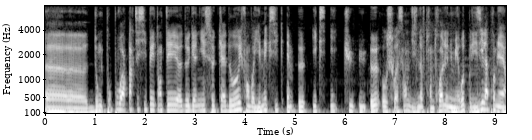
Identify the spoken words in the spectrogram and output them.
Donc, pour pouvoir participer et tenter de gagner ce cadeau, il faut envoyer Mexique, M-E-X-I-Q-U-E, E au 7933, le numéro de Polysie, la première.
